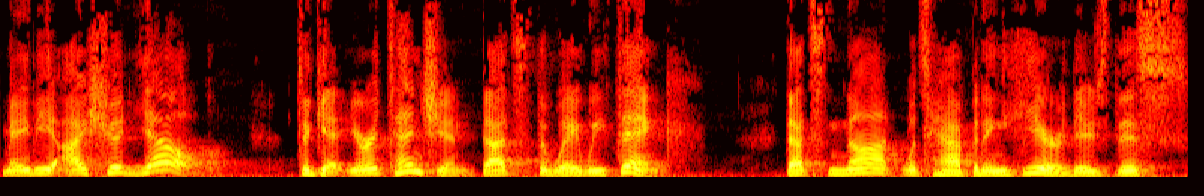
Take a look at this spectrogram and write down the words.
maybe I should yell to get your attention. That's the way we think. That's not what's happening here. There's this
